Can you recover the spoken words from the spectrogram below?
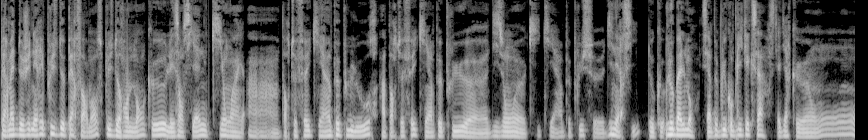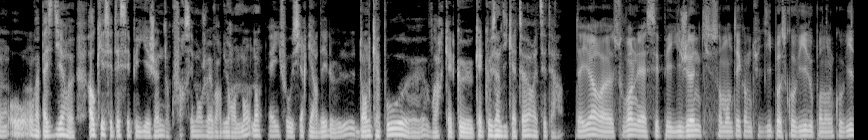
permettent de générer plus de performance, plus de rendement que les anciennes qui ont un, un, portefeuille qui est un peu plus lourd, un portefeuille qui est un peu plus, euh, disons, euh, qui, qui a un peu plus d'inertie. Donc globalement, c'est un peu plus compliqué que ça. C'est-à-dire que on, on, va pas se dire ah ok cet SCPI est jeune, donc forcément je vais avoir du rendement. Non, il faut aussi regarder le, dans le capot, voir quelques quelques indicateurs, etc. D'ailleurs, euh, souvent les SCPI jeunes qui se sont montés, comme tu dis, post-Covid ou pendant le Covid,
